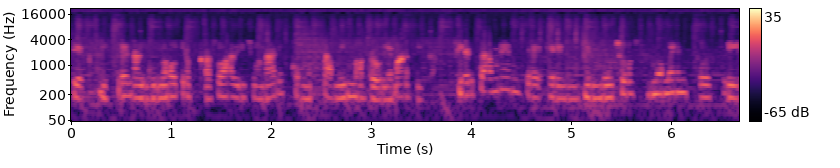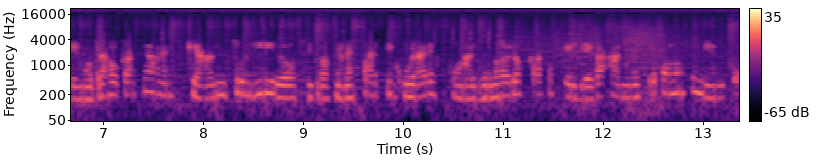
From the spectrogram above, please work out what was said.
si existen algunos otros casos adicionales con esta misma problemática. Ciertamente, en, muchos momentos y en otras ocasiones que han surgido situaciones particulares con algunos de los casos que llega a nuestro conocimiento,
